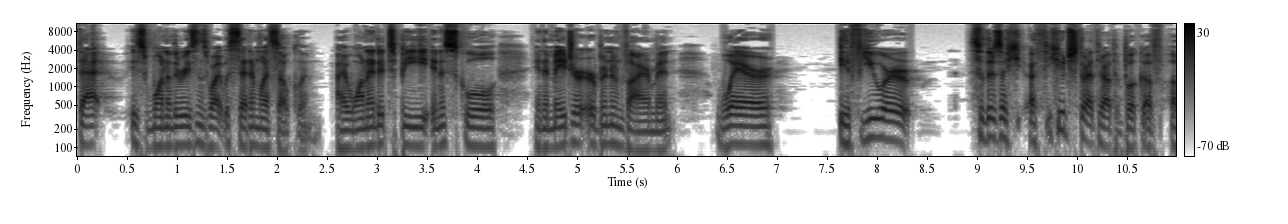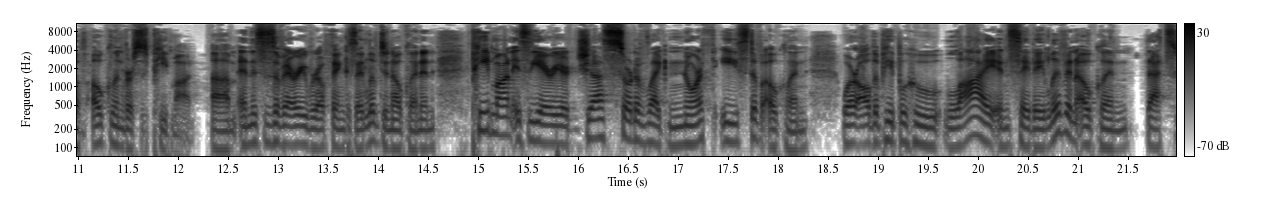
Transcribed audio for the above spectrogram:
that is one of the reasons why it was set in West Oakland. I wanted it to be in a school in a major urban environment where if you were so there's a, a, huge thread throughout the book of, of Oakland versus Piedmont. Um, and this is a very real thing because I lived in Oakland and Piedmont is the area just sort of like northeast of Oakland where all the people who lie and say they live in Oakland, that's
